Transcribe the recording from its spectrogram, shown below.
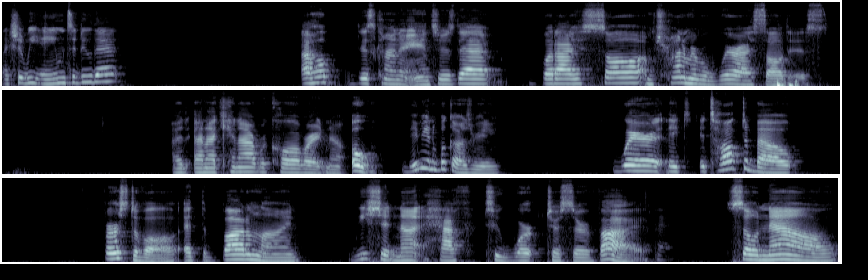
Like, should we aim to do that? I hope this kind of answers that. But I saw, I'm trying to remember where I saw this. I, and I cannot recall right now. Oh, maybe in a book I was reading, where they it talked about. First of all, at the bottom line, we should not have to work to survive. So now,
